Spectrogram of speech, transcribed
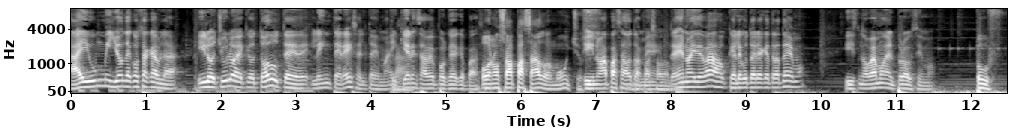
Hay un millón de cosas que hablar. Y lo chulo es que a todos ustedes les interesa el tema y quieren saber por qué qué pasa. O nos ha pasado a muchos. Y nos ha pasado Nos ha también. pasado Déjenos ahí debajo qué les gustaría que tratemos. Y nos vemos en el próximo. Puf.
